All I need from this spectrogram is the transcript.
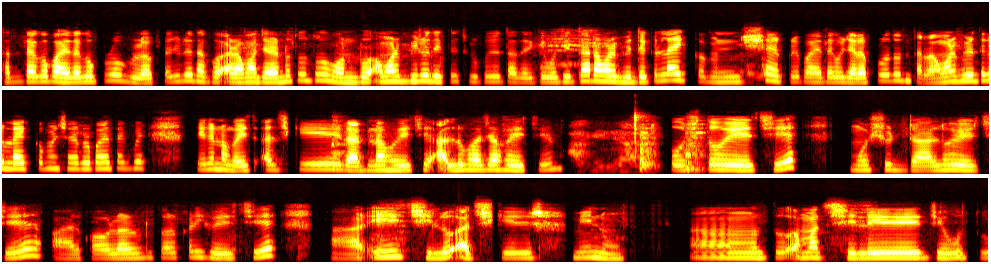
সাথে থাকো, পাশে থাকো, পুরো ব্লগটা জুড়ে থাকো। আর আমার যারা নতুন নতুন বন্ধু, আমার ভিডিও দেখতে শুরু করেছে তাদেরকে বলছি, তারা আমার ভিডিও দেখে লাইক কমেন্ট শেয়ার করে পাশে থাকবে যারা পুরাতন তারা আমার ভিডিও দেখে লাইক কমেন্ট শেয়ার করে পাশে থাকবে। দেখে নাও গাইজ আজকে রান্না হয়েছে, আলু ভাজা হয়েছে, পোস্ত হয়েছে, মসুর ডাল হয়েছে, আর করলার তরকারি হয়েছে। আর এই ছিল আজকের মেনু তো আমার ছেলে যেহেতু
